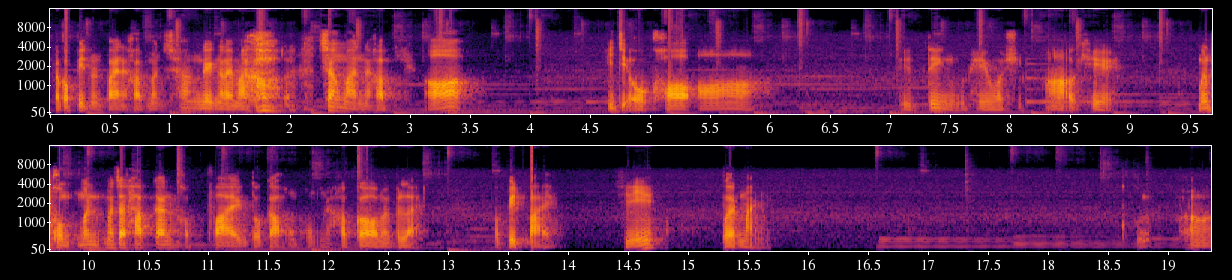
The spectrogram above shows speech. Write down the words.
แล้วก็ปิดมันไปนะครับ มันช่างเด้งอะไรมาก็ ช่างมันนะครับ อ๋อ EGO call อ๋อ editing pay watching อ่าโอเค เหมือนผม มัน มันจะทับกันกับไฟล์ตัวเก่าของผมนะครับ ก็ไม่เป็นไร ก็ปิดไป ทีนี้ เปิดใหม่ uh,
